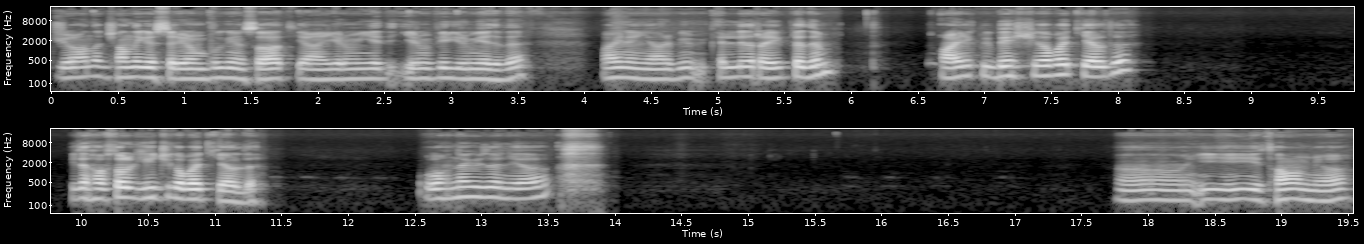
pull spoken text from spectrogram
şu anda canlı gösteriyorum. Bugün saat yani 27 21.27'de. Aynen yani bir 50 lira yükledim. Aylık bir 5 GB geldi. Bir de haftalık 2 GB geldi. Oh ne güzel ya. ha, iyi iyi tamam ya.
